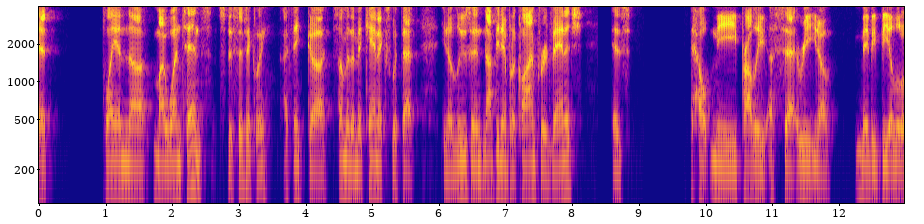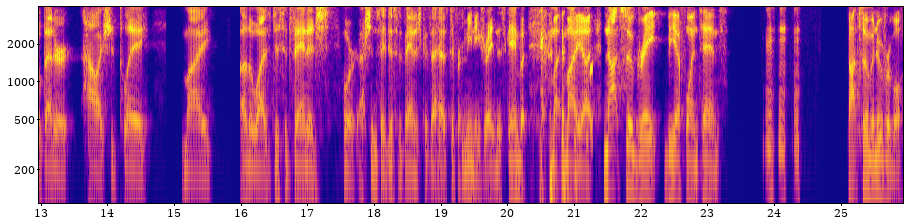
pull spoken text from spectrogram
at playing uh, my 110s specifically. I think uh, some of the mechanics with that, you know, losing, not being able to climb for advantage has helped me probably assess, re, you know, maybe be a little better how I should play my otherwise disadvantaged, or I shouldn't say disadvantaged because that has different meanings, right, in this game, but my, my uh, not so great BF 110s, not so maneuverable.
